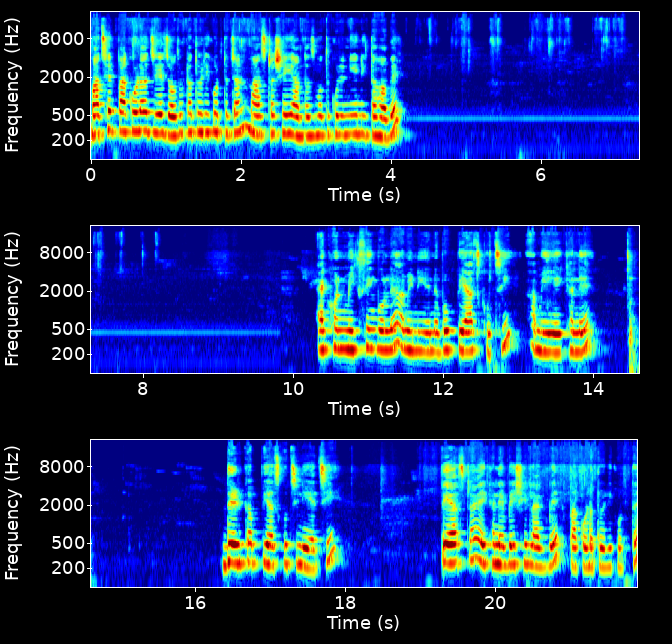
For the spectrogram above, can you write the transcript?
মাছের পাকোড়া যে যতটা তৈরি করতে চান, মাছটা সেই আন্দাজ মতো করে নিয়ে নিতে হবে। এখন মিক্সিং বলে আমি নিয়ে নেব পেঁয়াজ কুচি। আমি এখানে দেড় কাপ পেঁয়াজ কুচি নিয়েছি। পেঁয়াজটা এখানে বেশি লাগবে পাকোড়া তৈরি করতে।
